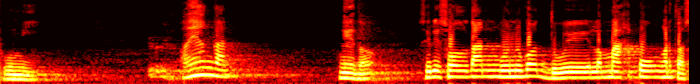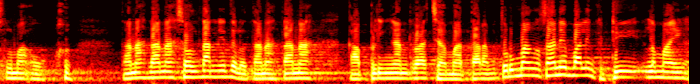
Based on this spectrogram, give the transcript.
bumi. Bayangkan. Gitu. Sri Sultan punika duwe lemah u ngertos lemah u. Tanah-tanah sultan itu loh, tanah-tanah kaplingan Raja Mataram itu rumah sana paling gede lemah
